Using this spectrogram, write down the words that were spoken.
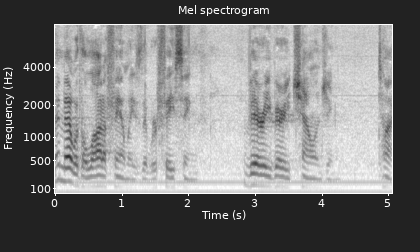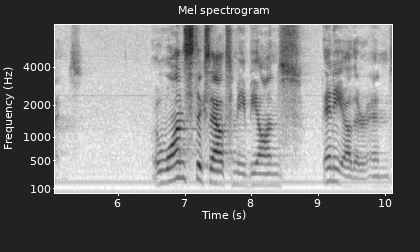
I met with a lot of families that were facing very, very challenging times. One sticks out to me beyond any other, and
